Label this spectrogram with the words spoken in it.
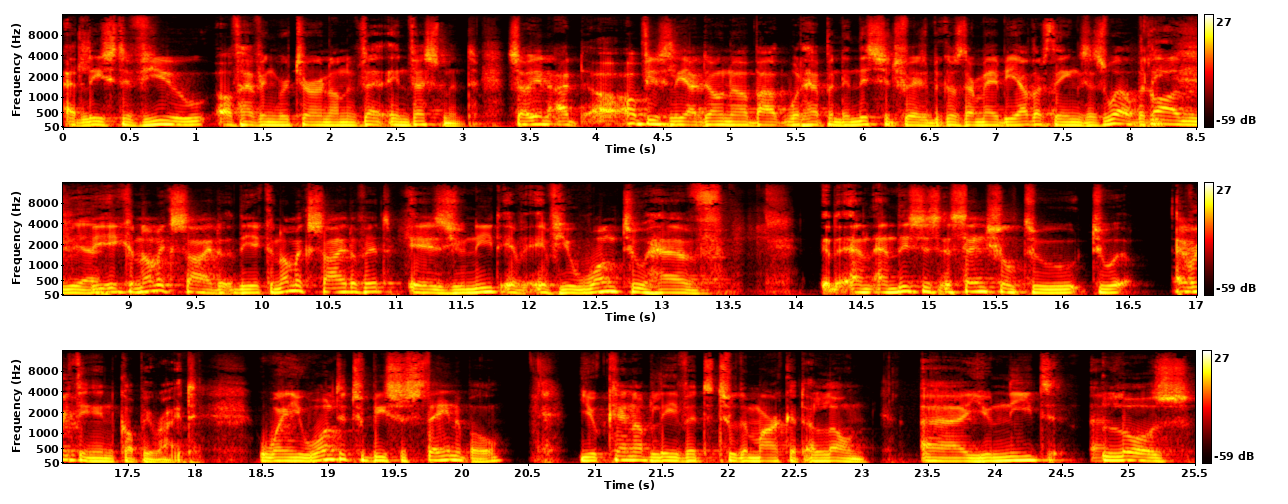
at least a view of having return on inv- investment. So you know I, obviously i don't know about what happened in this situation because there may be other things as well but oh, the, yeah. the economic side the economic side of it is you need if, if you want to have and and this is essential to to everything in copyright. When you want it to be sustainable, you cannot leave it to the market alone. Uh, you need laws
